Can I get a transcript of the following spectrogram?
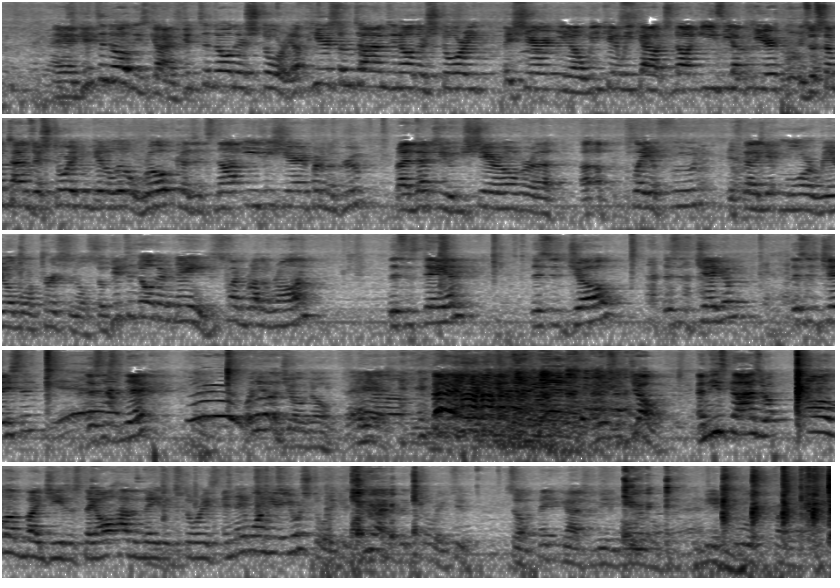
And get to know these guys. Get to know their story. Up here, sometimes, you know, their story, they share it, you know, week in, week out. It's not easy up here. And so sometimes their story can get a little rote because it's not easy sharing in front of a group. But I bet you, you share over a, a, a plate of food, it's going to get more real, more personal. So get to know their names. This is my brother Ron. This is Dan. This is Joe. This is Jacob. This is Jason. This is Nick. Where'd the other Joe go? Hey! this is Joe. And these guys are all loved by Jesus. They all have amazing stories, and they want to hear your story because you have a good story too. So thank you guys for being vulnerable and being foolish in front of us.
